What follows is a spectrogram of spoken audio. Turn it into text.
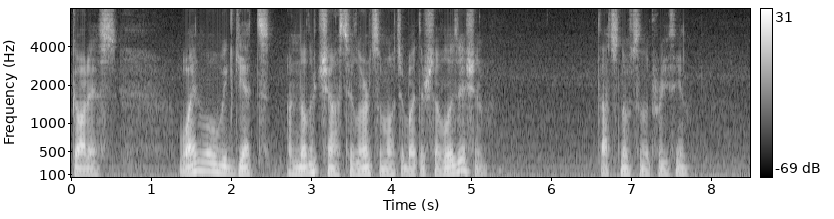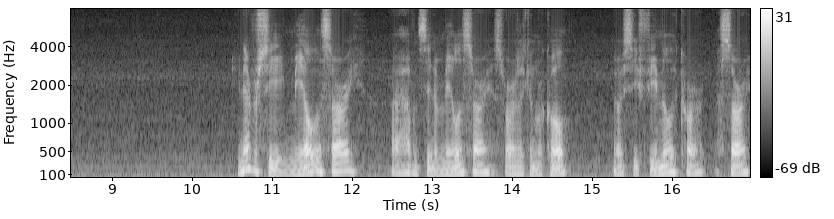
goddess, when will we get another chance to learn so much about their civilization? That's notes on the Prothean. You never see male Asari. I haven't seen a male Asari as far as I can recall. You always see female Asari.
